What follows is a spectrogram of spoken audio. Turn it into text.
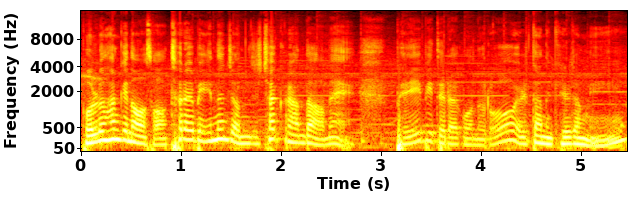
벌룬 한 개 넣어서 트랩이 있는지 없는지 체크를 한 다음에 베이비 드래곤으로 일단은 길 정리.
